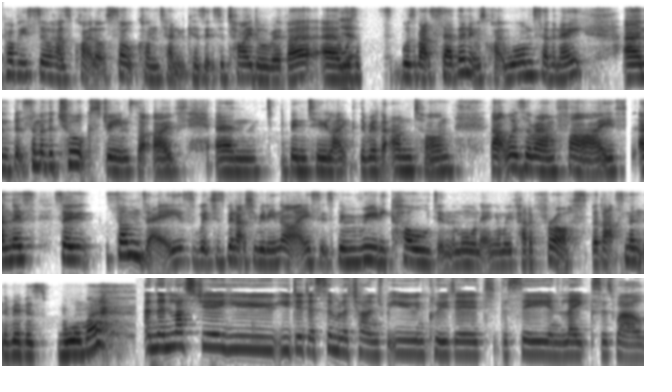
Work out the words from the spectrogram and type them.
probably still has quite a lot of salt content because it's a tidal river, uh, was yeah was about seven. It was quite warm, seven, eight. Um, but some of the chalk streams that I've um, been to, like the River Anton, that was around five. And there's so some days, which has been actually really nice, it's been really cold in the morning and we've had a frost, but that's meant the river's warmer. And then last year you you did a similar challenge, but you included the sea and lakes as well.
